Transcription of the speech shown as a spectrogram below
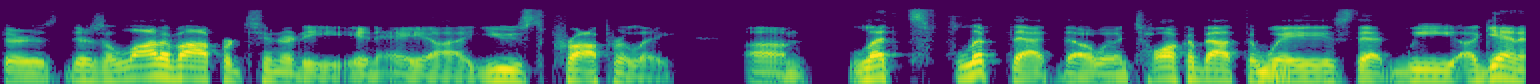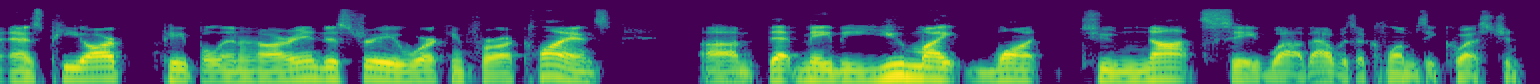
there's there's a lot of opportunity in AI used properly. Um, let's flip that though and talk about the mm. ways that we, again, as PR people in our industry working for our clients, um, that maybe you might want to not see. Wow, that was a clumsy question.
